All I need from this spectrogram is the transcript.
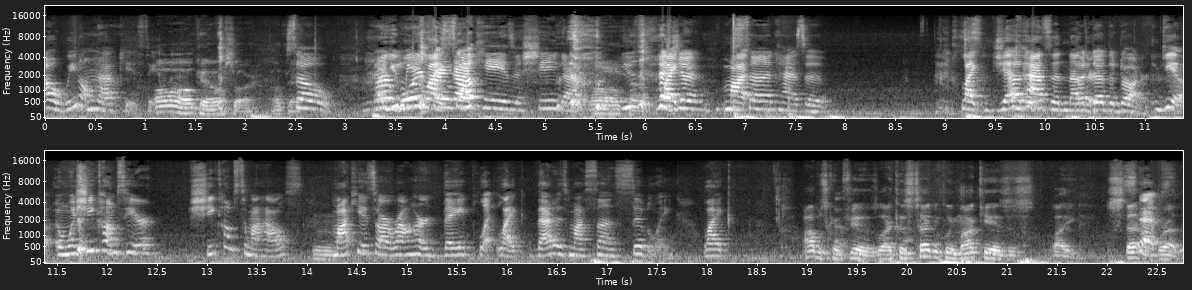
oh we don't have kids together. Oh, okay. I'm sorry. Okay. So, Her you mean boyfriend like got kids and she got oh, okay. you Like, your my- son has a like jeff other- has another another daughter. Yeah, and when she comes here, she comes to my house. Mhm. My kids are around her. They play like that is my son's sibling. Like I was confused, like, cause technically my kids is like step steps.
